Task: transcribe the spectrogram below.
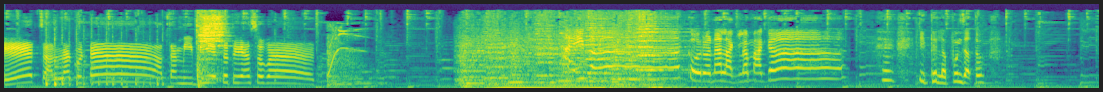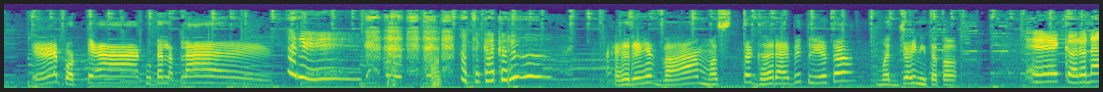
ए चालला कुठं? आता मी बी येतो तुझ्यासोबत. कोरोना लागला माग. इथे लपून जातो. ए पोट्ट्या कुठं लपलाय? अरे आता काय करू? अरे वा मस्त घर आहे बे तू येतं? मज्जा येईन इथं तर. ए कोरोना.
